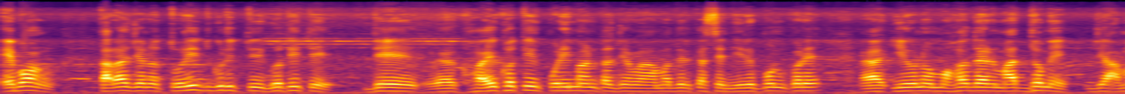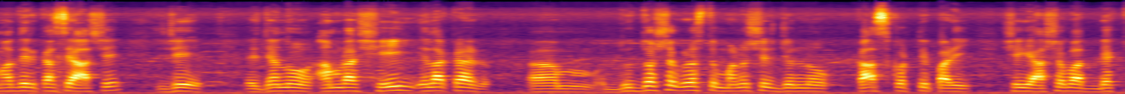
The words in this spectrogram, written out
এবং তারা যেন তড়িৎ গতিতে যে ক্ষয়ক্ষতির পরিমাণটা যেন আমাদের কাছে নিরূপণ করে ইউনো মহোদয়ের মাধ্যমে যে আমাদের কাছে আসে যে যেন আমরা সেই এলাকার দুর্দশাগ্রস্ত মানুষের জন্য কাজ করতে পারি, সেই আশাবাদ ব্যক্ত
